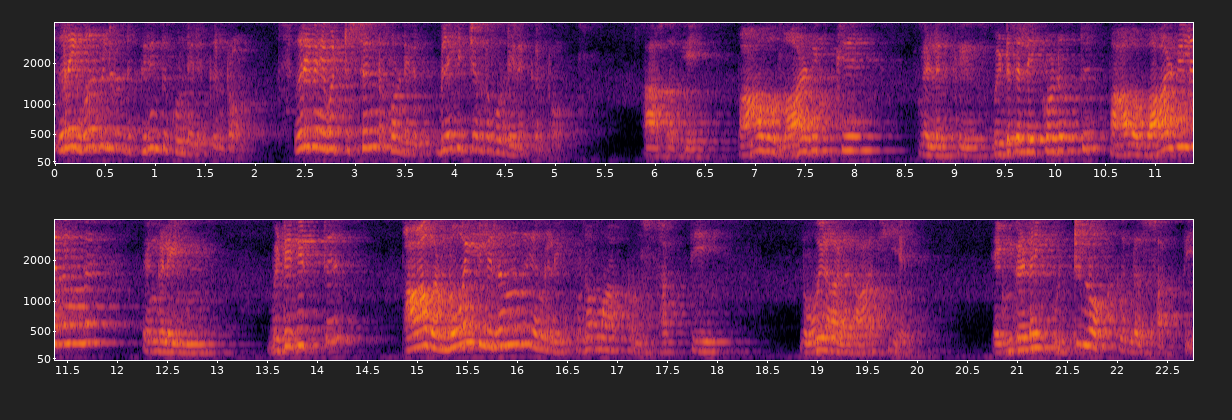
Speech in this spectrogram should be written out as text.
இறை உறவிலிருந்து பிரிந்து கொண்டிருக்கின்றோம். இறைவனை விட்டு சென்று கொண்டிரு விலகிச் சென்று கொண்டிருக்கின்றோம். ஆகவே பாவ வாழ்விற்கு எங்களுக்கு விடுதலை கொடுத்து பாவ வாழ்விலிருந்து எங்களை விடுவித்து பாவ நோயிலிருந்து எங்களை குணமாக்கும் சக்தி நோயாளராகிய எங்களை உற்று நோக்குகின்ற சக்தி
